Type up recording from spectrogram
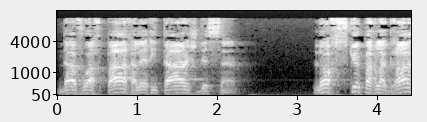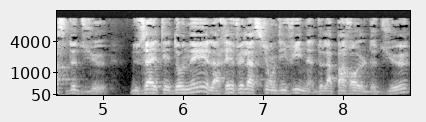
d'avoir part à l'héritage des saints. Lorsque par la grâce de Dieu nous a été donnée la révélation divine de la parole de Dieu,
